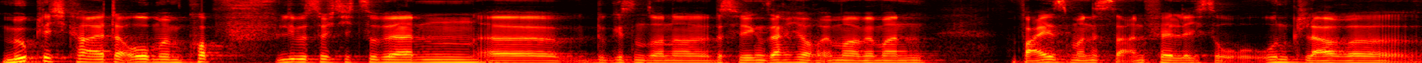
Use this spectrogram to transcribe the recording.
Möglichkeit, da oben im Kopf liebessüchtig zu werden. Äh, du gehst in so eine, deswegen sage ich auch immer, wenn man weiß, man ist da anfällig, so unklare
